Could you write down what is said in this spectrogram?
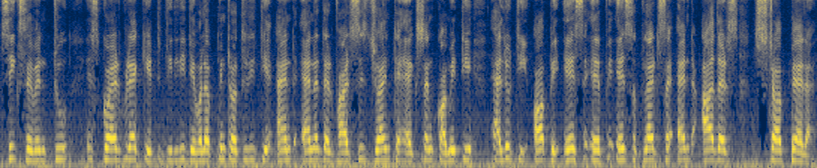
672 square bracket Delhi Development Authority and another versus Joint Action Committee Allottee of SFS flats and others stop para.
